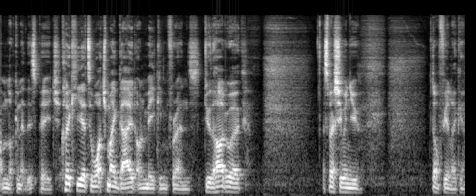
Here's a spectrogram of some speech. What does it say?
I'm looking at this page. Click here to watch my guide on making friends. Do the hard work, especially when you don't feel like it.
